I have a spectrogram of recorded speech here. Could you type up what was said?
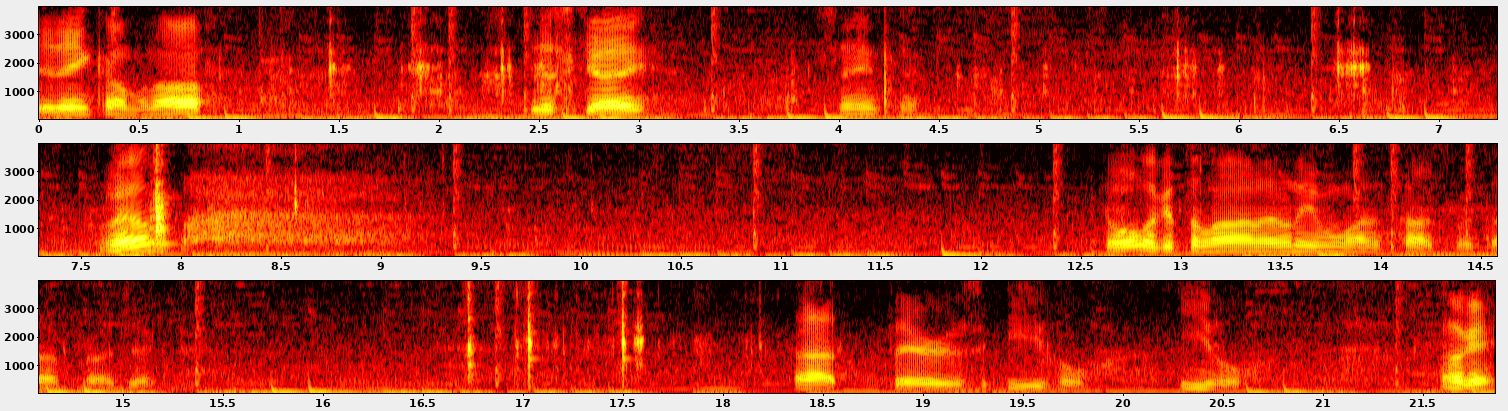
It ain't coming off. This guy, same thing. Well, don't look at the lawn. I don't even want to talk about that project. That there's evil. Evil. Okay,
